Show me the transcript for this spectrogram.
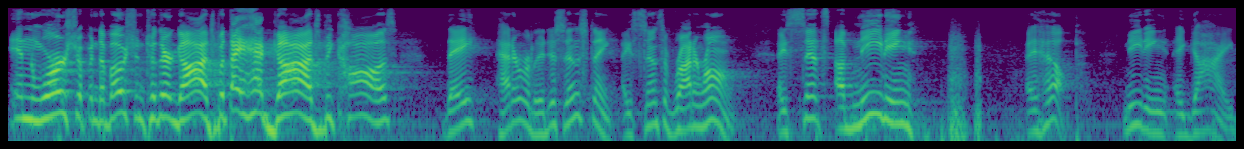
in worship and devotion to their gods, but they had gods because they had a religious instinct, a sense of right and wrong, a sense of needing a help needing a guide,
